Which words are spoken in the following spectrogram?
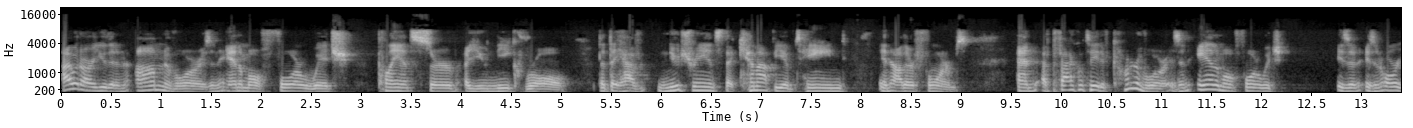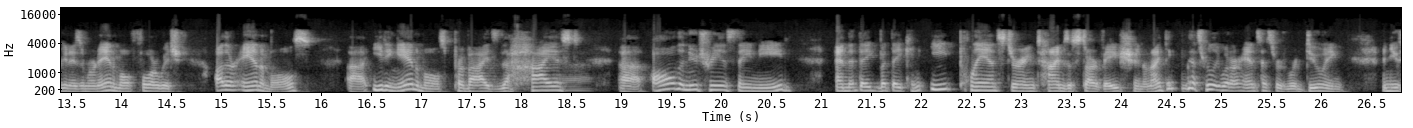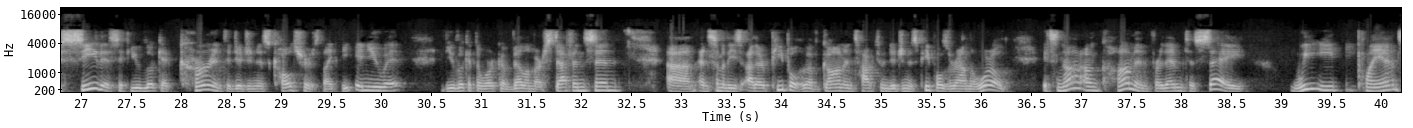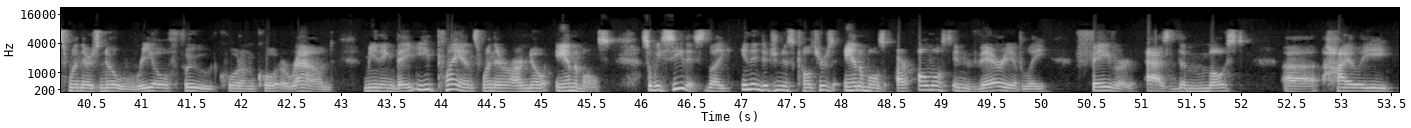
I would argue that an omnivore is an animal for which plants serve a unique role, that they have nutrients that cannot be obtained in other forms. And a facultative carnivore is an animal for which is, a, is an organism or an animal for which other animals, uh, eating animals, provides the highest, uh, all the nutrients they need and that they but they can eat plants during times of starvation and i think that's really what our ancestors were doing and you see this if you look at current indigenous cultures like the inuit if you look at the work of Vilhjalmur Stefansson um, and some of these other people who have gone and talked to indigenous peoples around the world it's not uncommon for them to say we eat plants when there's no real food, quote unquote, around, meaning they eat plants when there are no animals. So we see this like in indigenous cultures, animals are almost invariably favored as the most uh, highly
